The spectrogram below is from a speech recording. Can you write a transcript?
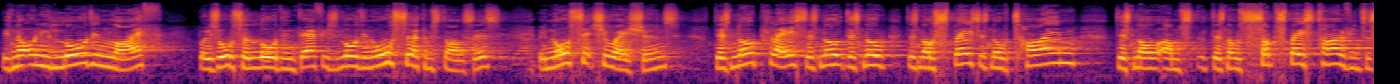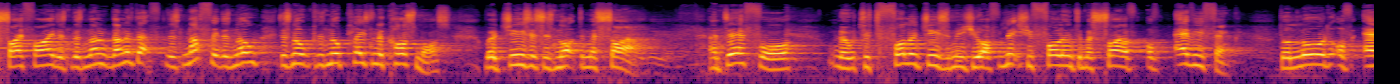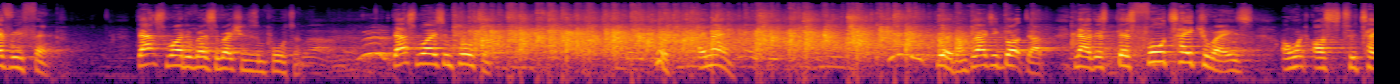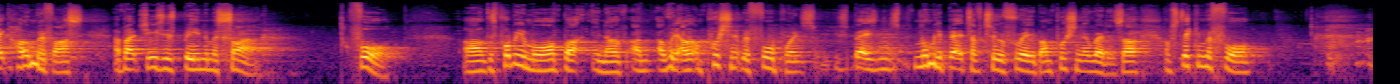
He's not only Lord in life, but he's also Lord in death. He's Lord in all circumstances, in all situations. There's no place, there's no, there's no, there's no space, there's no time, there's no, um, there's no subspace time if you're into sci-fi. There's, there's none, none of that. There's nothing. There's no, there's, no, there's no place in the cosmos where Jesus is not the Messiah. And therefore, you know, to follow Jesus means you are literally following the Messiah of, of everything, the Lord of everything. That's why the resurrection is important. That's why it's important. Good. Amen. Good. I'm glad you got that. Now, there's, there's four takeaways I want us to take home with us about Jesus being the Messiah. Four. Um, there's probably more, but you know, I'm, I am pushing it with four points. It's, better, it's, normally better to have two or three, but I'm pushing it already. So I'm sticking with four.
